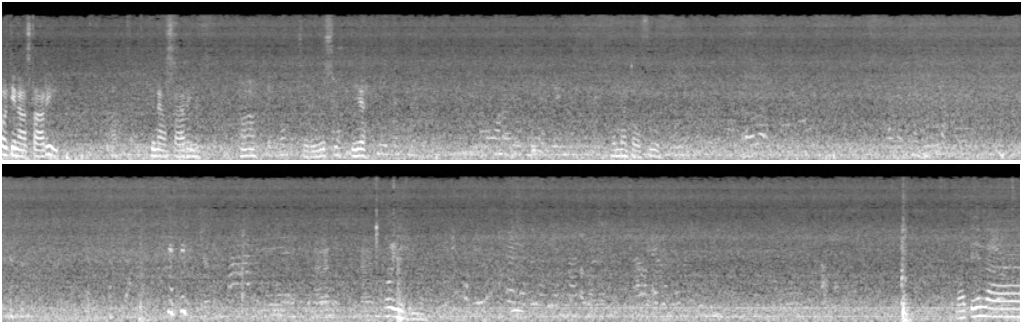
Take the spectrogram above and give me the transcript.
Oh Tina Astari. Tina Astari. Hah, Serius lu? iya. Mama tofu. Oh iya benar. Matina Eh,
